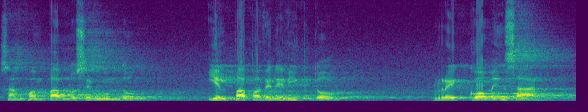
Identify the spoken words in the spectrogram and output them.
San Juan Pablo II y el Papa Benedicto, recomenzar,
